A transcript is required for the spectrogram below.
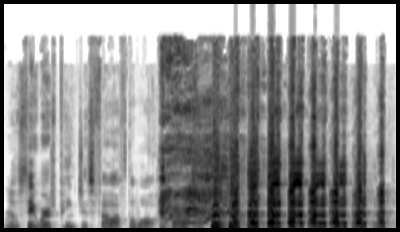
Real estate wears pink just fell off the wall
